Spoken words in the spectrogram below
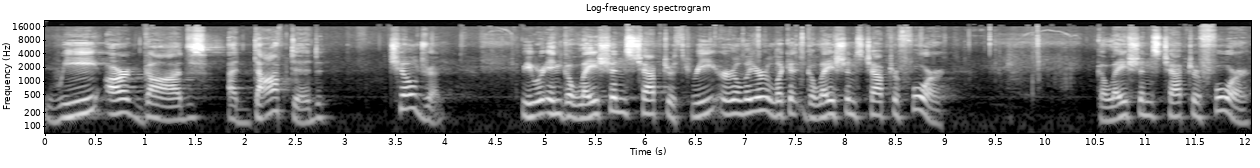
we are God's adopted children. We were in Galatians chapter 3 earlier. Look at Galatians chapter 4. Galatians chapter 4.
